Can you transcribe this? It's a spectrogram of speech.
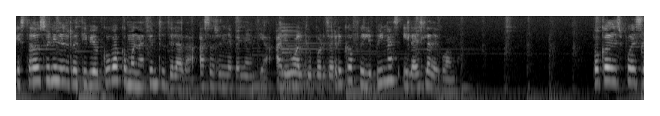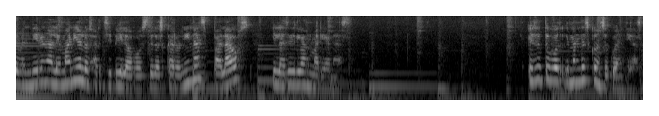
Estados Unidos recibió Cuba como nación tutelada hasta su independencia, al igual que Puerto Rico, Filipinas y la isla de Guam. Poco después se vendieron a Alemania los archipiélagos de las Carolinas, Palaos y las Islas Marianas. Eso tuvo grandes consecuencias.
